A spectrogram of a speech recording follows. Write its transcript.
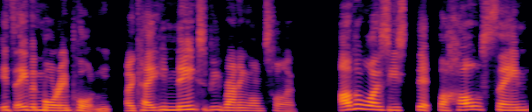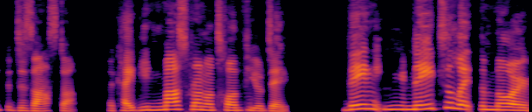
it's even more important okay? You need to be running on time otherwise you set the whole scene for disaster okay? You must run on time for your d. Then you need to let them know.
